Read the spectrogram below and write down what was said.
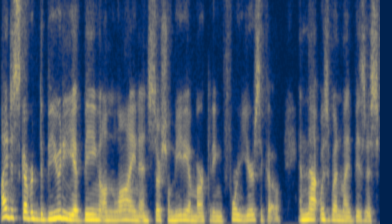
I discovered the beauty of being online and social media marketing four years ago, and that was when my business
